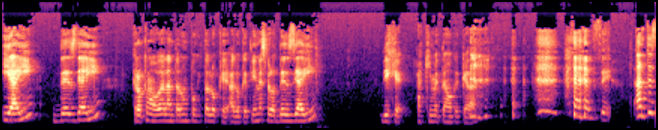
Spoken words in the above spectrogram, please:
Y ahí, desde ahí, creo que me voy a adelantar un poquito a lo que, a lo que tienes, pero desde ahí dije, aquí me tengo que quedar. sí. Antes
